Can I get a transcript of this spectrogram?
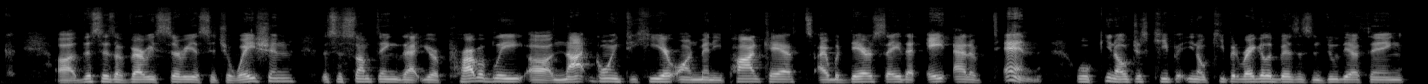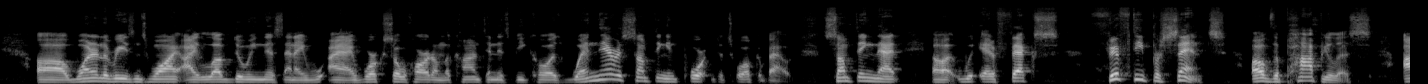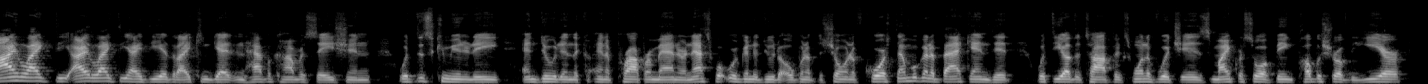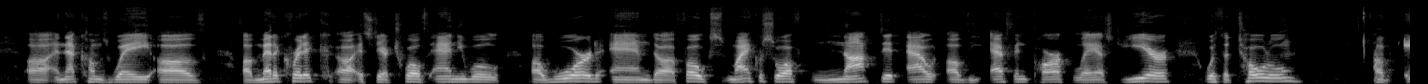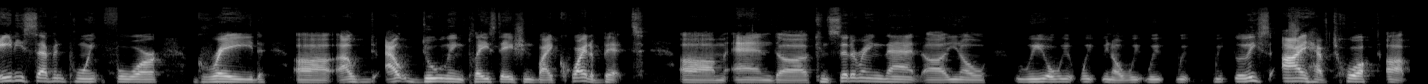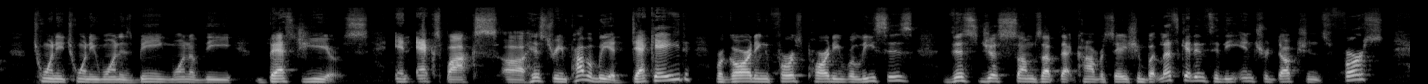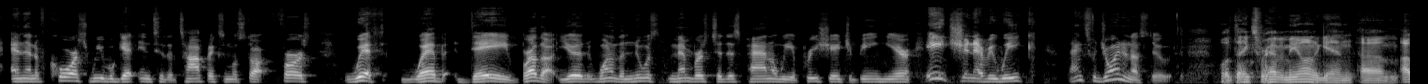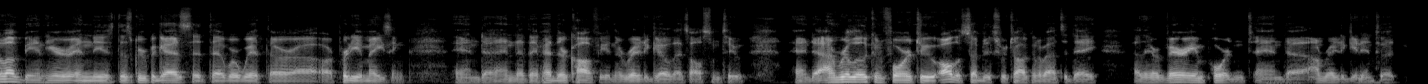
Uh, this is a very serious situation. This is something that you're probably uh, not going to hear on many podcasts. I would dare say that eight out of ten will, you know, just keep it, you know, keep it regular business and do their thing. Uh, one of the reasons why I love doing this and I, I work so hard on the content is because when there is something important to talk about, something that uh, it affects 50% of the populace, I like the I like the idea that I can get and have a conversation with this community and do it in the in a proper manner, and that's what we're going to do to open up the show. And of course, then we're going to back end it with the other topics. One of which is Microsoft being Publisher of the Year uh, and that comes way of, of Metacritic. Uh, it's their 12th annual award. And uh, folks, Microsoft knocked it out of the effing park last year with a total of 87.4 grade, uh, out outdueling PlayStation by quite a bit. Um, and uh, considering that, you know, we, we, we you know, we, we, we, we, at least I have talked up 2021 as being one of the best years in Xbox uh, history and probably a decade regarding first party releases. This just sums up that conversation. But let's get into the introductions first. And then, of course, we will get into the topics. And we'll start first with Web Dave. Brother, you're one of the newest members to this panel. We appreciate you being here each and every week thanks for joining us, dude. Well, thanks for having me on again. Um, I love being here, and these this group of guys that uh, we're with are uh, are pretty amazing, and uh, and that they've had their coffee and they're ready to go. That's awesome too, and uh, I'm really looking forward to all the subjects we're talking about today. Uh, they are very important, and uh, I'm ready to get into it.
